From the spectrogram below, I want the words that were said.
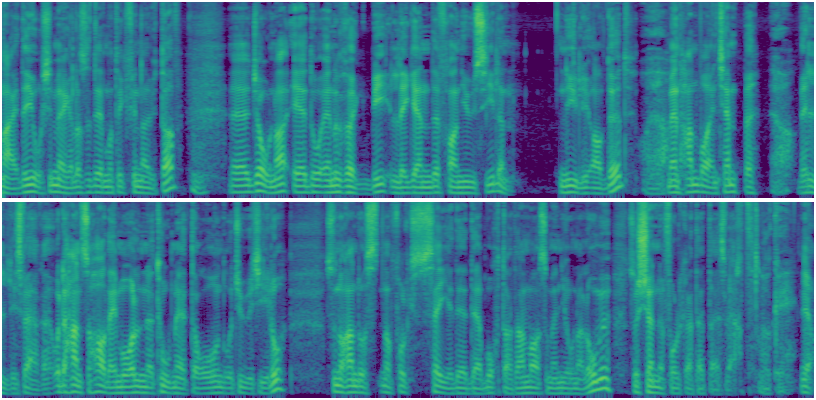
Nei. det gjorde ikke meg heller, så det måtte jeg finne ut av. Eh, Jonah er da en rugbylegende fra New Zealand. Nylig avdød, ja. men han var en kjempe. Ja. Veldig svære. Og det er han som har de målene to meter og 120 kilo. Så når, han da, når folk sier det der borte at han var som en Jonah Lomu, så skjønner folk at dette er svært. Ok. Ja.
